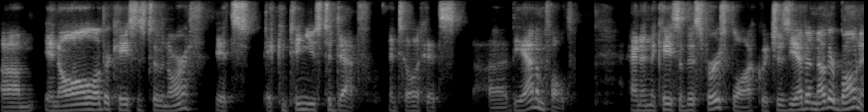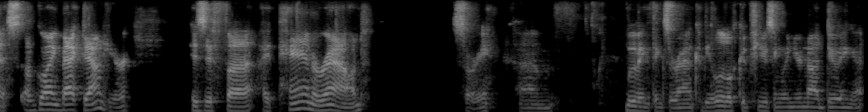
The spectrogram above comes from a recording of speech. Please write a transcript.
Um, in all other cases to the north, it's it continues to depth until it hits uh, the Adam fault. And in the case of this first block, which is yet another bonus of going back down here, is if uh, I pan around, sorry, um, moving things around could be a little confusing when you're not doing it.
